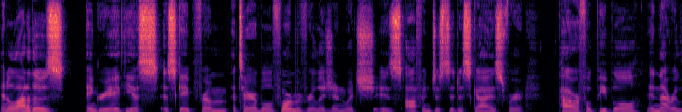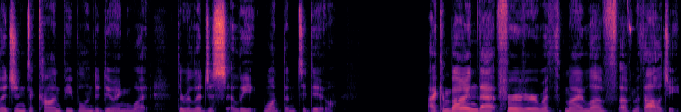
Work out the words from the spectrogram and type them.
And a lot of those angry atheists escape from a terrible form of religion, which is often just a disguise for powerful people in that religion to con people into doing what the religious elite want them to do. I combine that fervor with my love of mythology.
